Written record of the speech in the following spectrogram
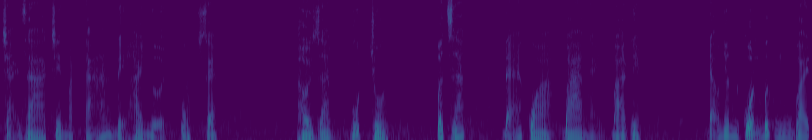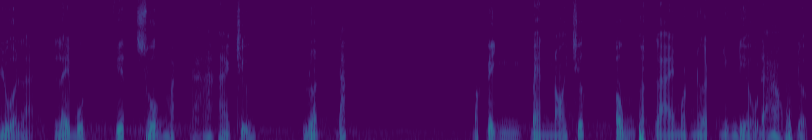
trải ra trên mặt đá để hai người cùng xem. Thời gian vụt trôi, bất giác đã qua ba ngày ba đêm. Đạo nhân cuộn bức vải lụa lại, lấy bút viết xuống mặt đá hai chữ luận đắc. Mặc định bèn nói trước, ông thuật lại một lượt những điều đã học được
